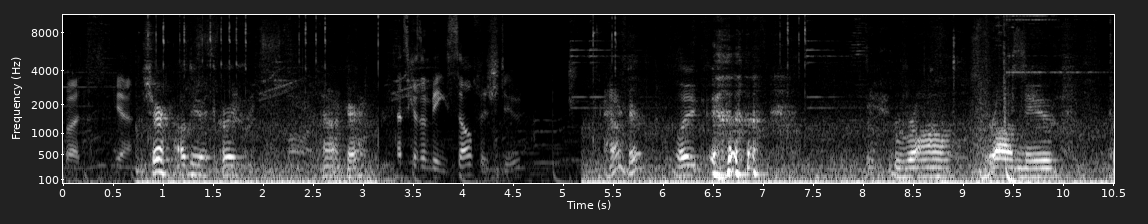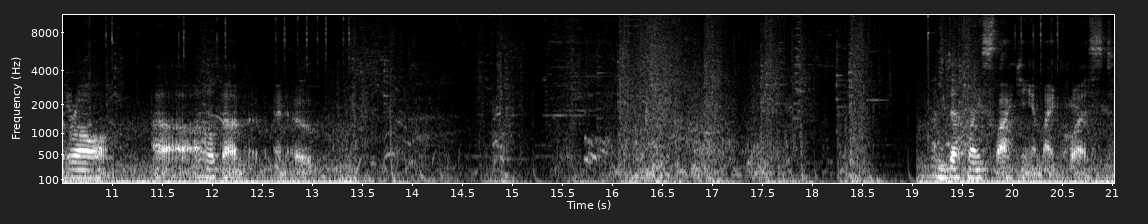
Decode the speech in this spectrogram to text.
but yeah. Sure, I'll do Earthquake. I don't care. That's because I'm being selfish, dude. I don't care. Like, raw, raw noob, thrall. Uh, I'll out an oak. I'm definitely slacking in my quest.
